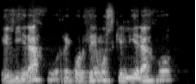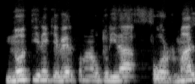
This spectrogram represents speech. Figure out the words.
el liderazgo. Recordemos que el liderazgo no tiene que ver con una autoridad formal,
